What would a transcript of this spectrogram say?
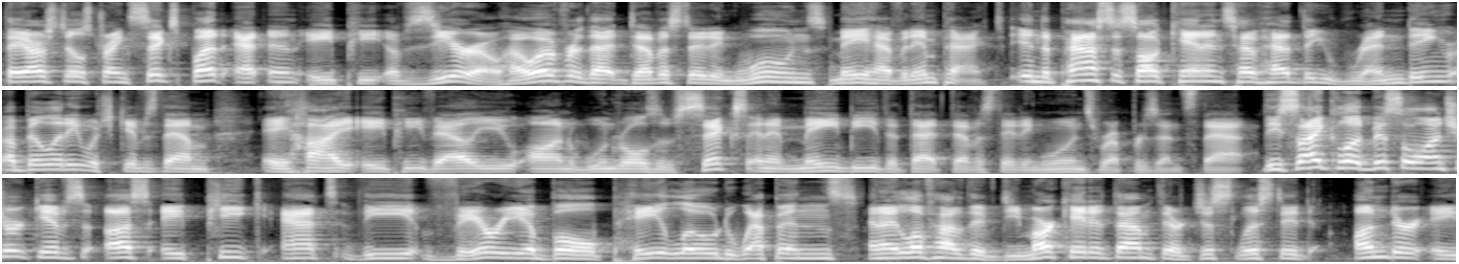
They are still strength six, but at an AP of zero. However, that devastating wounds may have an impact. In the past, assault cannons have had the rending ability, which gives them a high AP value on wound rolls of six, and it may be that that devastating wounds represents that. The Cyclone missile launcher gives us a peek at the variable payload weapons, and I love how they've demarcated them. They're just listed under a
